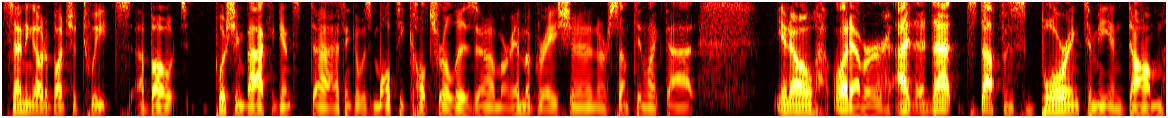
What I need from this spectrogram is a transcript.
sending out a bunch of tweets about pushing back against, uh, I think it was multiculturalism or immigration or something like that you know, whatever. I, that stuff is boring to me and dumb,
